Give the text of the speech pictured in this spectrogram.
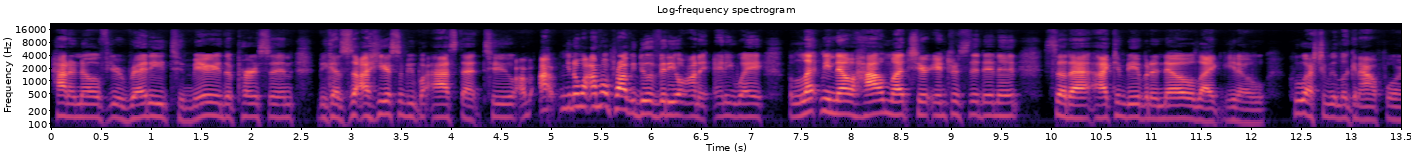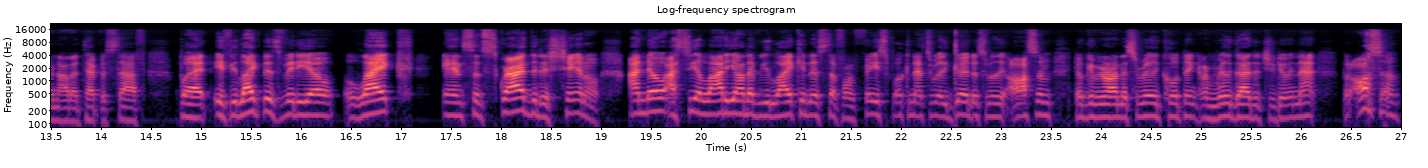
how to know if you're ready to marry the person, because I hear some people ask that too. I, I, you know what? I'm gonna probably do a video on it anyway, but let me know how much you're interested in it so that I can be able to know, like, you know, who I should be looking out for and all that type of stuff. But if you like this video, like, and subscribe to this channel. I know I see a lot of y'all that be liking this stuff on Facebook, and that's really good. That's really awesome. Don't get me wrong, that's a really cool thing. I'm really glad that you're doing that. But also,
